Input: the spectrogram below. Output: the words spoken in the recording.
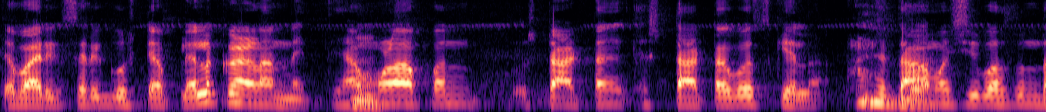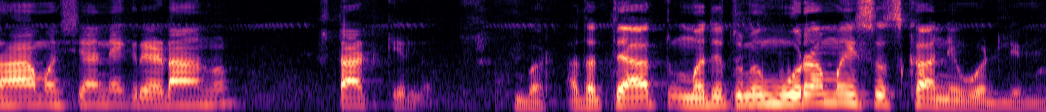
त्या बारीक सारीक गोष्टी आपल्याला कळणार नाहीत. त्यामुळे आपण स्टार्ट स्टार्टअपच केला. दहा म्हशीपासून दहा म्हशी आणि एक रेडा आणून स्टार्ट केलं. बरं. आता त्यामध्ये तुम्ही मुरा म्हैसच का निवडली मग?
